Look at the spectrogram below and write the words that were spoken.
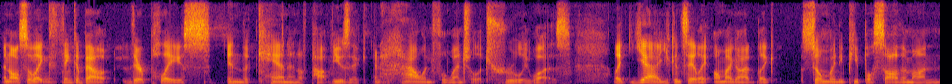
and also like mm. think about their place in the canon of pop music and how influential it truly was like yeah you can say like oh my god like so many people saw them on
